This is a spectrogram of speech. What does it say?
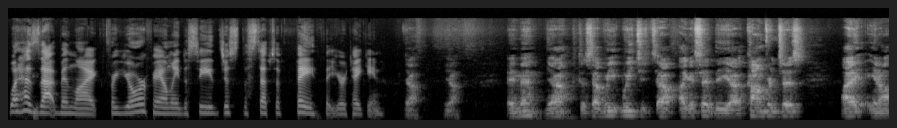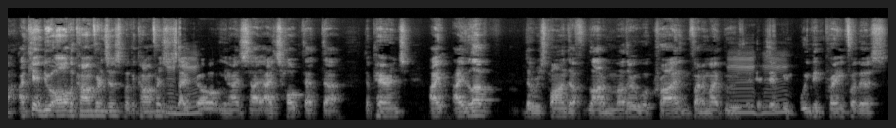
What has that been like for your family to see just the steps of faith that you're taking? Yeah, yeah. Amen. Yeah, because uh, we we just, uh, like I said, the uh, conferences. I you know I can't do all the conferences, but the conferences mm-hmm. I go, you know, I just, I, I just hope that uh, the parents. I I love the response of a lot of mother will cry in front of my booth. Mm-hmm. Say, we, we've been praying for this.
